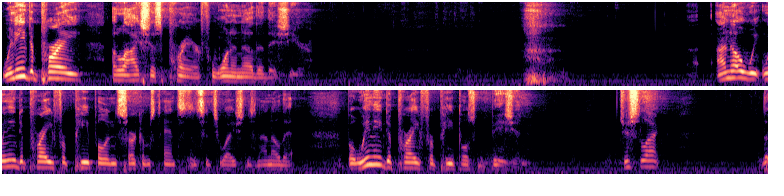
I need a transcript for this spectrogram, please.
We need to pray Elisha's prayer for one another this year. I know we, we need to pray for people in circumstances and situations, and I know that. But we need to pray for people's vision. Just like, the,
